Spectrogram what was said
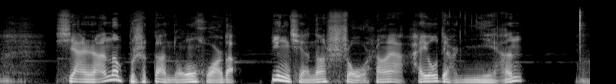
嗯，显然呢不是干农活的，并且呢手上呀还有点黏。嗯，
